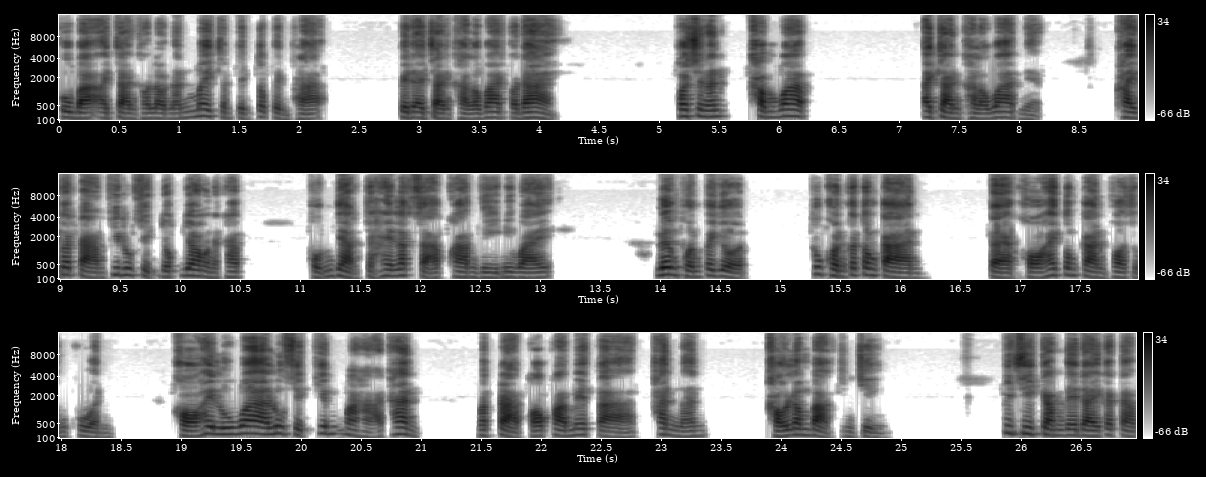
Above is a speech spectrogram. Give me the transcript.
ครูบาอาจารย์ของเรานั้นไม่จำเป็นต้องเป็นพระ เป็นอาจารย์คารวาสก็ได้ เพราะฉะนั้นคำว่าอาจารย์คารวาสเนี่ยใครก็ตามที่ลูกศิษย์ยกย่องนะครับ ผมอยากจะให้รักษาความดีนี้ไว้ เรื่องผลประโยชน์ทุกคนก็ต้องการ แต่ขอให้ต้องการพอสมควร ขอให้รู้ว่าลูกศิษย์ที่มาหาท่าน มากราบขอความเมตตาท่านนั้น เขาลำบากจริง ๆ พิธีกรรมใด ๆ ก็ตาม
